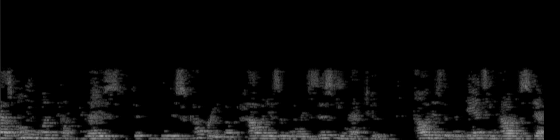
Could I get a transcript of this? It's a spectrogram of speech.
has only one point, and that is the, the discovery of how it is that we're resisting that tune, how it is that we're dancing out of step,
